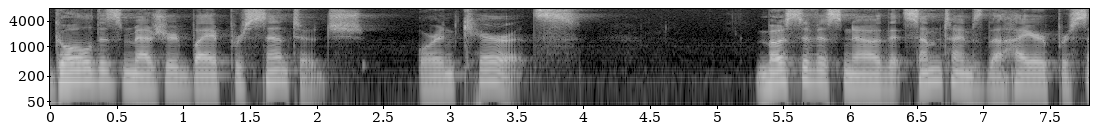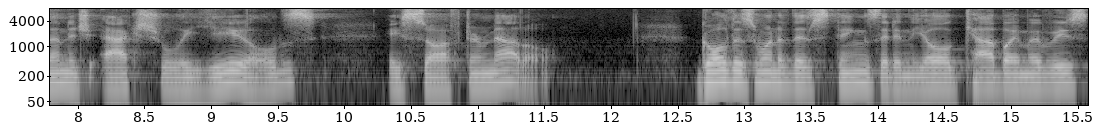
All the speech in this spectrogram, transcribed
gold is measured by a percentage or in carats. Most of us know that sometimes the higher percentage actually yields a softer metal. Gold is one of those things that in the old cowboy movies,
